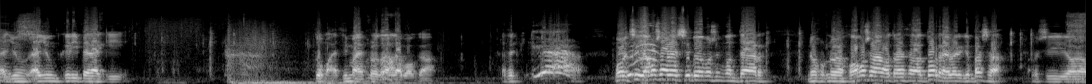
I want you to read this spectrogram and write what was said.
Hay un, hay un creeper aquí. Toma, encima me explota en la boca. Hace- ¡Yeah! Bueno, chicos, vamos a ver si podemos encontrar. Nos, jugamos a- otra vez a la torre, a ver qué pasa. A ver si ahora.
